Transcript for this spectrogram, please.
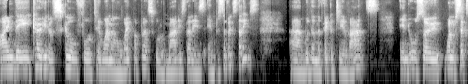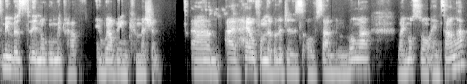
I'm the co-head of school for Te Wānanga Waipapa, School of Māori Studies and Pacific Studies uh, within the Faculty of Arts, and also one of six members to the inaugural Mental Health and Wellbeing Commission. Um, I hail from the villages of Salulonga, Waimoso and Tanga,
